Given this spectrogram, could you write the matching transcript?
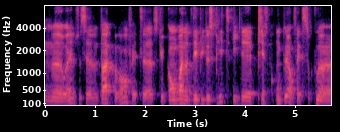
Euh, ouais, je sais même pas comment en fait, euh, parce que quand on voit notre début de split, il est pire qu'honteux en fait. Surtout, euh,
